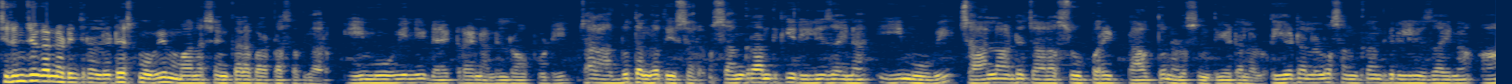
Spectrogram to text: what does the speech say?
చిరంజీవి గారు నటించిన లేటెస్ట్ మూవీ మన శంకర వరప్రసాద్ గారు. ఈ మూవీని డైరెక్టర్ అయిన అనిల్ రావుపూడి చాలా అద్భుతంగా తీశారు. సంక్రాంతికి రిలీజ్ అయిన ఈ మూవీ చాలా అంటే చాలా సూపర్ హిట్ టాక్తో నడుస్తుంది థియేటర్లలో. థియేటర్లలో సంక్రాంతికి రిలీజ్ అయిన ఆ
